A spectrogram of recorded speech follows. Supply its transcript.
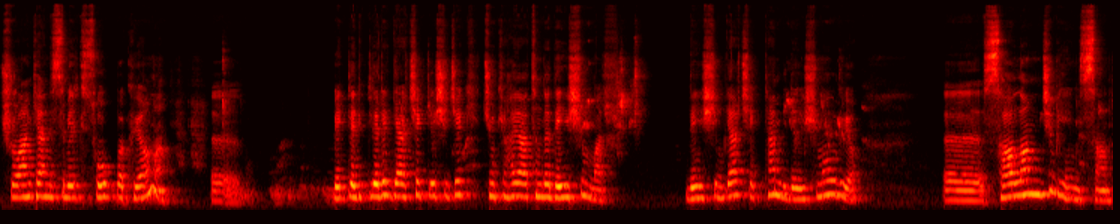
Şu an kendisi belki soğuk bakıyor ama e, bekledikleri gerçekleşecek. Çünkü hayatında değişim var. Değişim gerçekten bir değişime uğruyor. Ee, sağlamcı bir insan.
